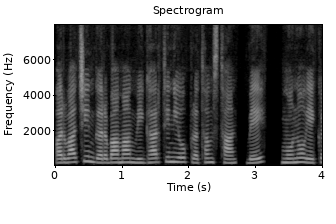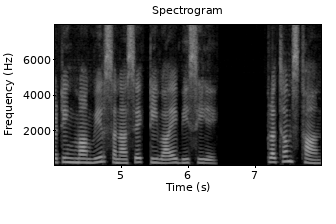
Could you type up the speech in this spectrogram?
અર્વાચીન ગરબામાં વિદ્યાર્થીનીઓ પ્રથમ સ્થાન, બે, મોનો એકટિંગમાં વીર સનાસેક ટીવાય બીસીએ. પ્રથમ સ્થાન,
